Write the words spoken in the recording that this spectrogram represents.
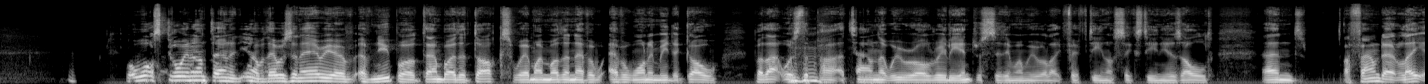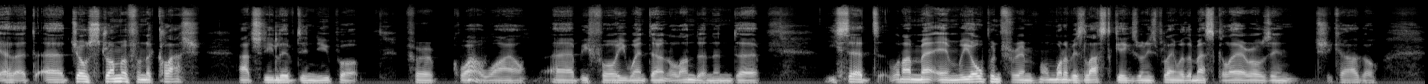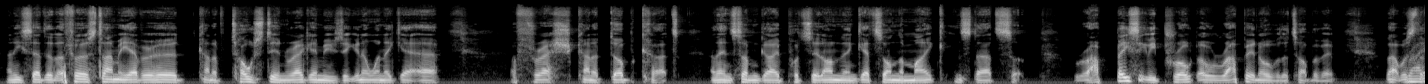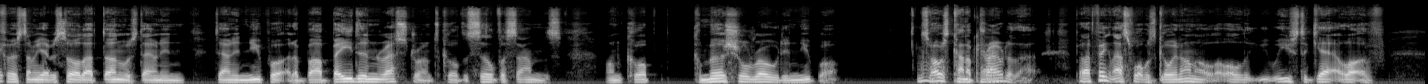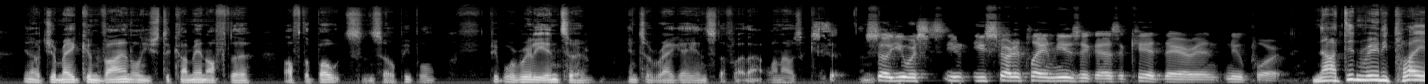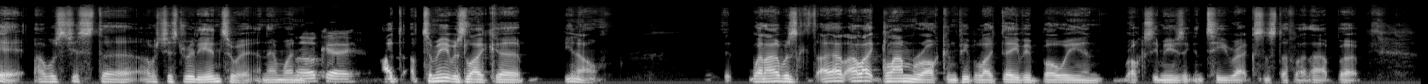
Well, what's going on down? You know, there was an area of, of Newport down by the docks where my mother never ever wanted me to go, but that was the part of town that we were all really interested in when we were like fifteen or sixteen years old. And I found out later that uh, Joe Strummer from the Clash actually lived in Newport for quite Huh. a while uh, before he went down to London. And uh, he said when I met him, we opened for him on one of his last gigs when he was playing with the Mescaleros in Chicago. And he said that the first time he ever heard kind of toasting reggae music, you know, when they get a, a fresh kind of dub cut, and then some guy puts it on and then gets on the mic and starts rap, basically proto rapping over the top of it. That was the first time he ever saw that done. Was down in down in Newport at a Barbadian restaurant called the Silver Sands on Corp- Commercial Road in Newport. So I oh, was kind of okay. proud of that. But I think that's what was going on. All, all, we used to get a lot of, you know, Jamaican vinyl used to come in off the off the boats, and so people people were really into into reggae and stuff like that when I was a kid. And- So you were you, you started playing music as a kid there in Newport. no, I didn't really play it. I was just uh, I was just really into it, and then when Okay. I, to me, it was like, uh, you know, when I was, I, I like glam rock and people like David Bowie and Roxy Music and T Rex and stuff like that. But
